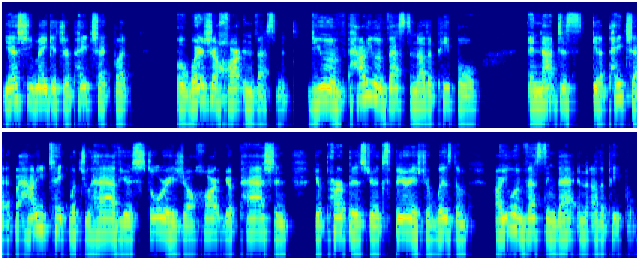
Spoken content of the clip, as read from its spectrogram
yes, you may get your paycheck, but but where's your heart investment? Do you how do you invest in other people and not just get a paycheck, but how do you take what you have, your stories, your heart, your passion, your purpose, your experience, your wisdom? Are you investing that in other people?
